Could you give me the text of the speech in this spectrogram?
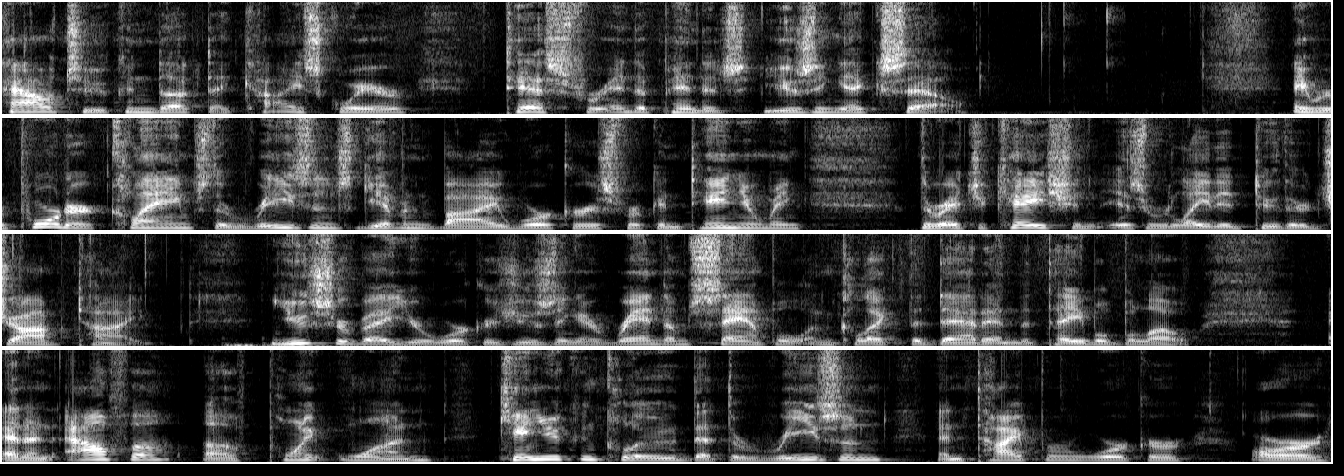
how to conduct a chi-square test for independence using Excel. A reporter claims the reasons given by workers for continuing their education is related to their job type. You survey your workers using a random sample and collect the data in the table below. At an alpha of 0.1, can you conclude that the reason and type of worker are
